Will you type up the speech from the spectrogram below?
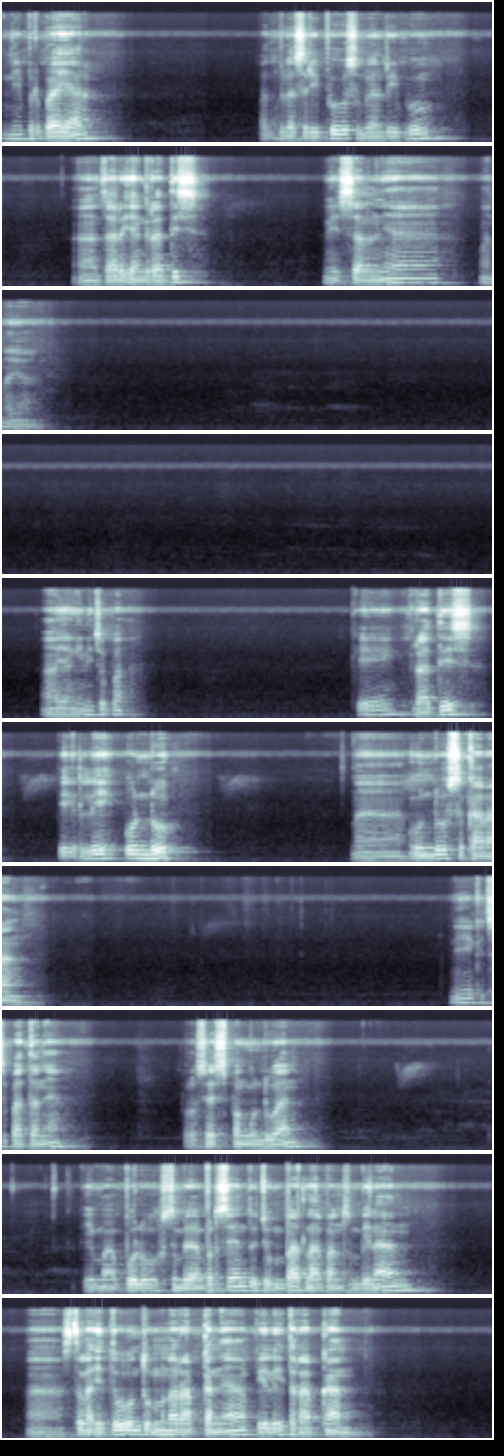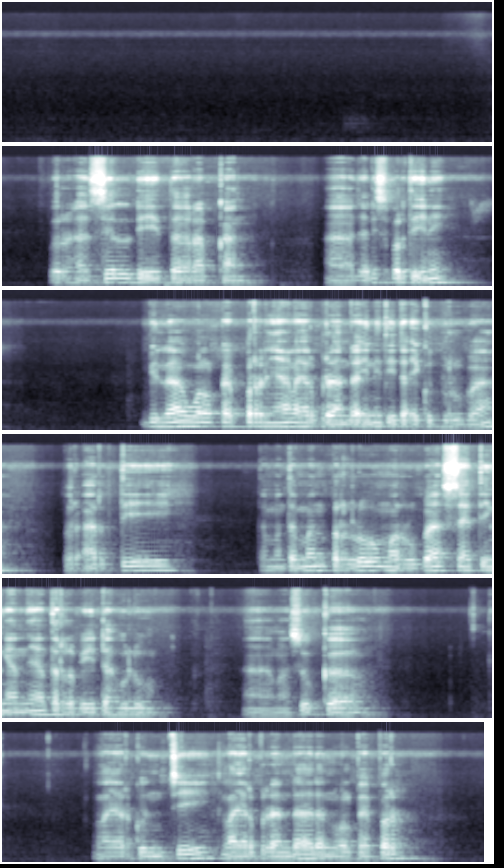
Ini berbayar 14.000 9.000 nah cari yang gratis. Misalnya mana ya nah yang ini coba. Oke gratis. Pilih unduh nah unduh sekarang. Ini kecepatannya. Proses pengunduhan 59% 7489 nah setelah itu untuk menerapkannya pilih terapkan berhasil diterapkan. Nah, jadi seperti ini. Bila wallpapernya layar beranda ini tidak ikut berubah berarti teman-teman perlu merubah settingannya terlebih dahulu. Nah, masuk ke layar kunci layar beranda dan wallpaper.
